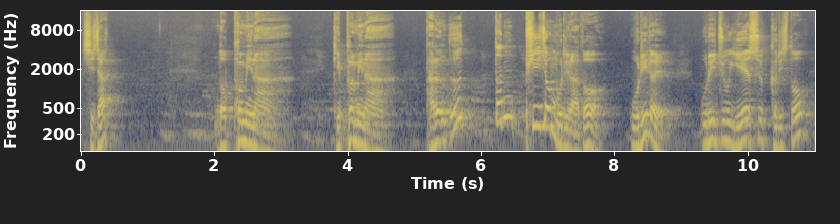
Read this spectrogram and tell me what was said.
시작. 높음이나 깊음이나 다른 어떤 피조물이라도 우리를 우리 주 예수 그리스도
